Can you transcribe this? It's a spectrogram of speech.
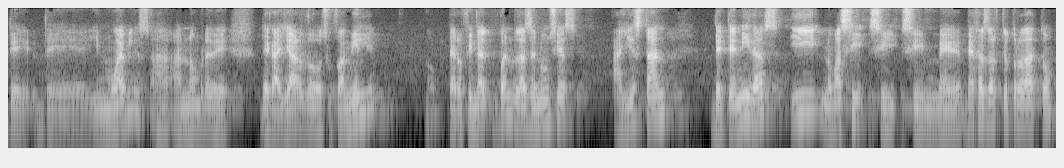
de, inmuebles a, nombre de, Gallardo o su familia, pero final, bueno, las denuncias ahí están detenidas y nomás si, si me dejas darte otro dato,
